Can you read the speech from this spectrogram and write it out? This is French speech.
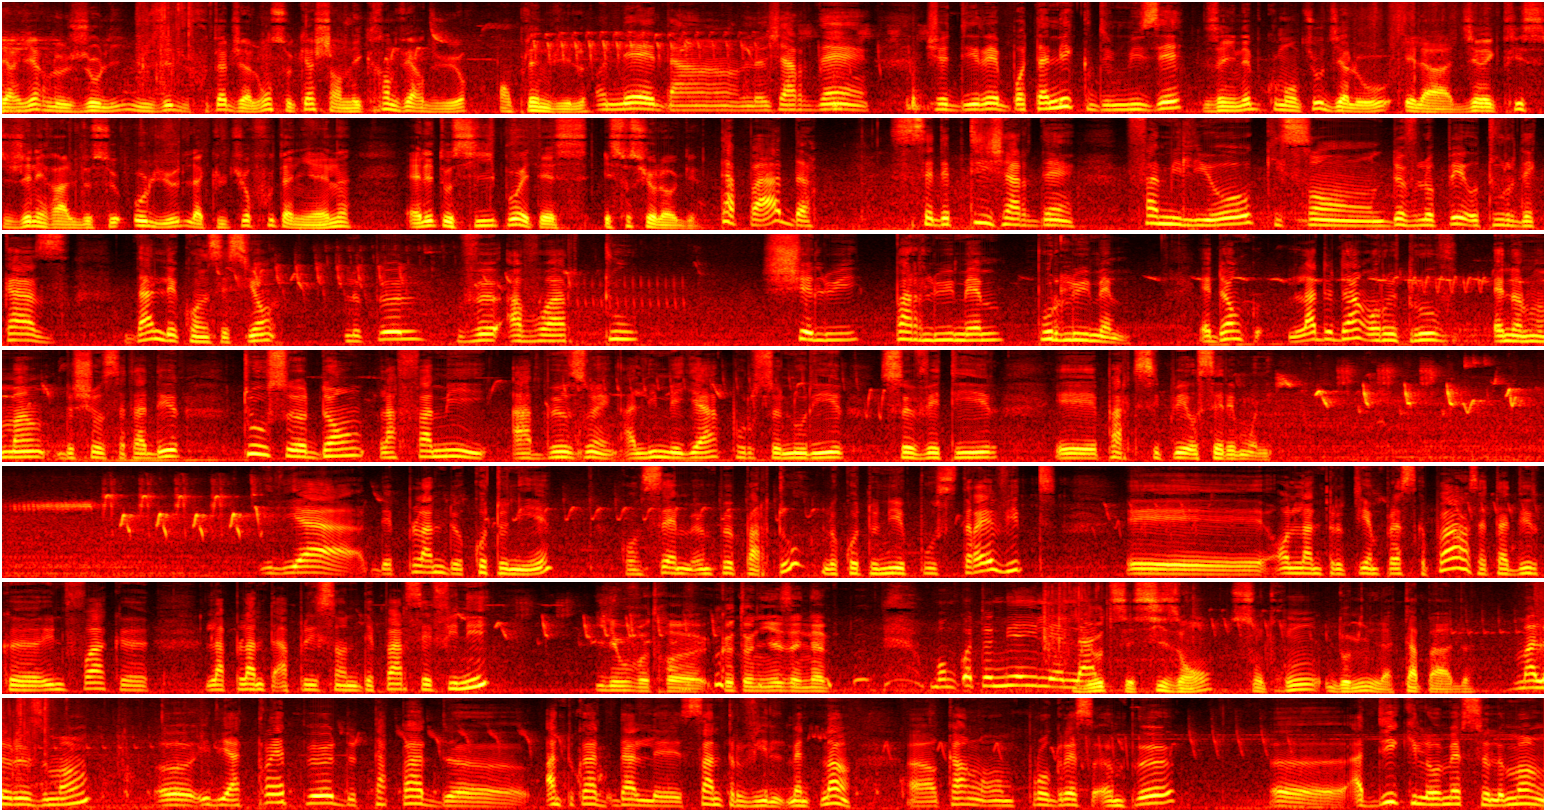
Derrière le joli musée du Fouta Jalon se cache un écrin de verdure en pleine ville. On est dans le jardin, je dirais, botanique du musée. Zaineb Koumantio Diallo est la directrice générale de ce haut lieu de la culture foutanienne. Elle est aussi poétesse et sociologue. Tapade, c'est des petits jardins familiaux qui sont développés autour des cases dans les concessions. Le peuple veut avoir tout chez lui, par lui-même, pour lui-même. Et donc là-dedans, on retrouve énormément de choses, c'est-à-dire tout ce dont la famille a besoin à l'immédiat pour se nourrir, se vêtir et participer aux cérémonies. Il y a des plantes de cotonnier qu'on sème un peu partout. Le cotonnier pousse très vite et on l'entretient presque pas. C'est-à-dire qu'une fois que la plante a pris son départ, c'est fini. Il est où votre cotonnier Zainab Mon cotonnier, il est là. De ses 6 ans, son tronc domine la tapade. Malheureusement, euh, il y a très peu de tapades, euh, en tout cas dans les centres-villes. Maintenant, euh, quand on progresse un peu, à 10 km seulement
